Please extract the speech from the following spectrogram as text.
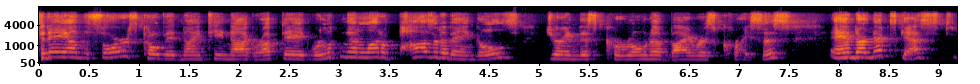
Today on The Source COVID 19 Niagara update, we're looking at a lot of positive angles during this coronavirus crisis. And our next guest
